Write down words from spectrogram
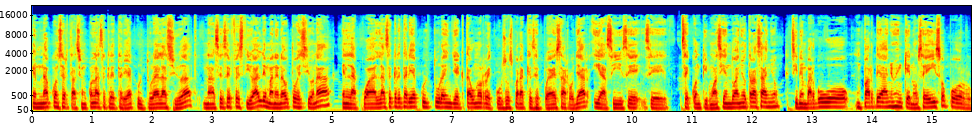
en una concertación con la Secretaría de Cultura de la ciudad. Nace ese festival de manera autogestionada en la cual la Secretaría de Cultura inyecta unos recursos para que se pueda desarrollar y así se, se, se continúa haciendo año tras año. Sin embargo, hubo un par de años en que no se hizo por,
